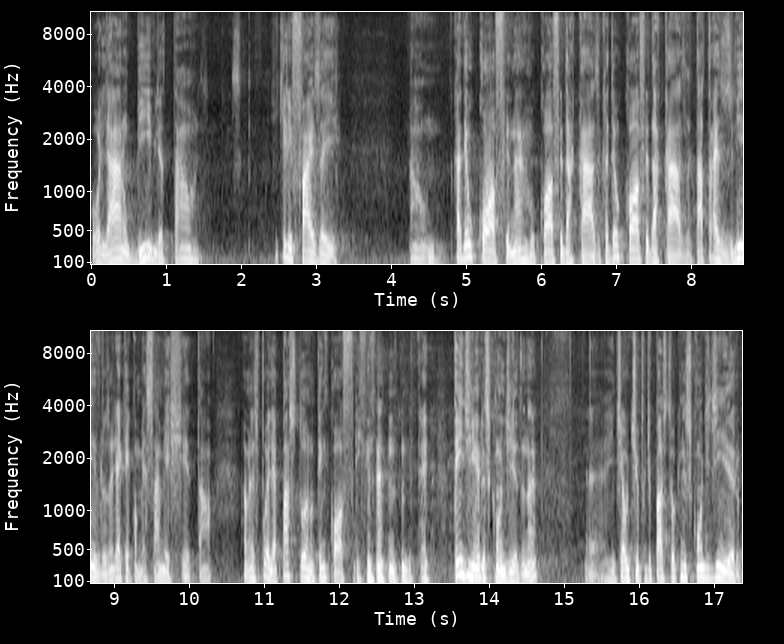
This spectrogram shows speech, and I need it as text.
Olharam, Bíblia tal. O que, que ele faz aí? Não, cadê o cofre, né? O cofre da casa. Cadê o cofre da casa? Está atrás dos livros, onde é que é começar a mexer e tal. Eu falei, pô, ele é pastor, não tem cofre. Tem, tem dinheiro escondido, né? É, a gente é o tipo de pastor que não esconde dinheiro.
